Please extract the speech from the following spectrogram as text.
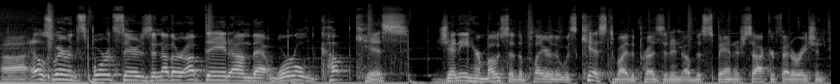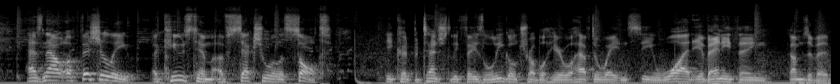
Uh, elsewhere in sports, there's another update on that World Cup kiss. Jenni Hermoso, the player that was kissed by the president of the Spanish Soccer Federation, has now officially accused him of sexual assault. He could potentially face legal trouble here. We'll have to wait and see what, if anything, comes of it.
